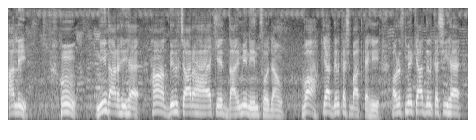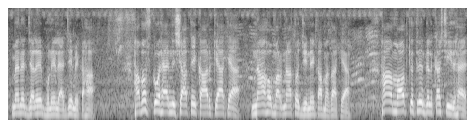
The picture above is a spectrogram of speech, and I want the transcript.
आली हूँ, नींद आ रही है। हाँ दिल चाह रहा है कि दायमी नींद सो जाऊँ। वाह, क्या दिलकश बात कही। और इसमें क्या दिलकशी है, मैंने जले भुने लहजे में कहा। हवस को है निशाते कार क्या क्या ना हो मरना तो जीने का मज़ा क्या। हाँ मौत कितनी दिलकश चीज़ है।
